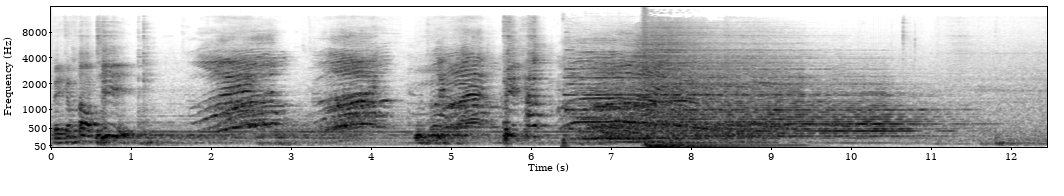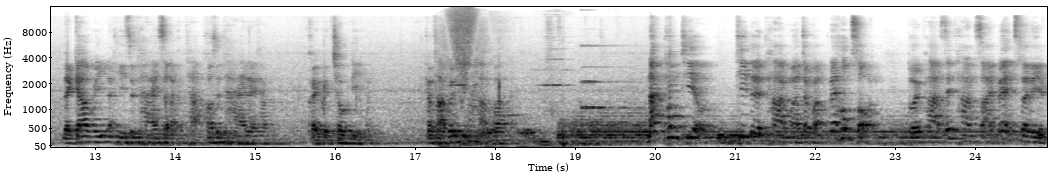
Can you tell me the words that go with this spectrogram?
เป็นคำตอบที่ผิดครับเหลือ9วินาทีสุดท้ายสำหรับคำถามข้อสุดท้ายเลยครับขอให้เป็นโชคดีครับคำถามก็คือถามว่า นักท่องเที่ยวที่เดินทางมาจังหวัดแม่ฮ่องสอน โดยผ่านเส้นทางสายแม่เสลียง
